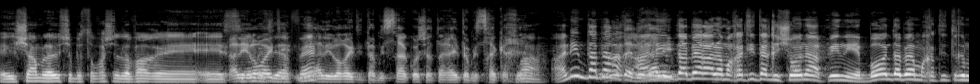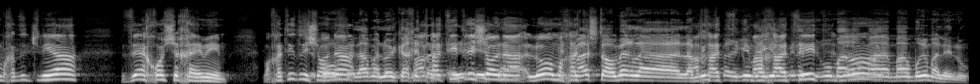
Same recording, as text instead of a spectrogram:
אה, הישאם ליוס שבסופו של דבר אה, סיים לא את זה יפה. נראה לי לא ראיתי את המשחק, או שאתה ראית משחק אחר. מה? אני מדבר, לא מדבר על המחצית הראשונה, פיני. בוא נדבר מחצית, מחצית שנייה, זה חושך אימים. מחצית ראשונה, למה לא ייקח את מחצית ראשונה, לא, את מחצ- מה שאתה אומר ל- למינסברגים, ויגיד להם, מחצית, תראו מה- לא. אומרים עלינו.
